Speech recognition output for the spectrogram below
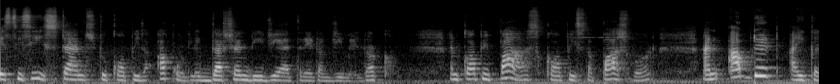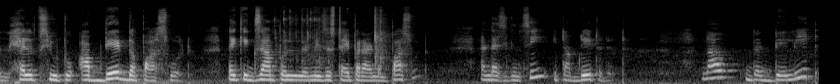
ACC stands to copy the account like darshandj at the rate of gmail.com. And copy pass copies the password and update icon helps you to update the password. Like example, let me just type a random password and as you can see it updated it. Now the delete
